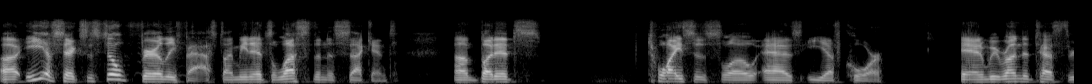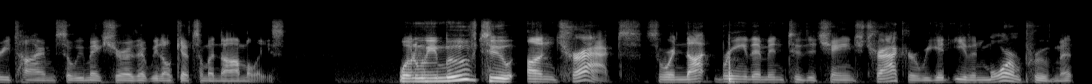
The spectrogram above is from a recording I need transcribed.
Uh, EF6 is still fairly fast. I mean, it's less than a second, um, but it's twice as slow as EF core. And we run the test three times so we make sure that we don't get some anomalies. When we move to untracked, so we're not bringing them into the change tracker, we get even more improvement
